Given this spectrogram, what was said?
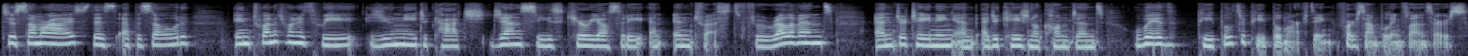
to summarize this episode, In 2023, you need to catch Gen Z's curiosity and interest through relevant, entertaining, and educational content with people to people marketing, for example, influencers.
